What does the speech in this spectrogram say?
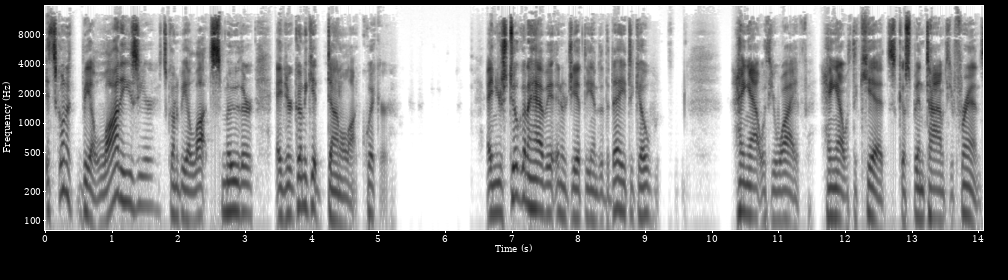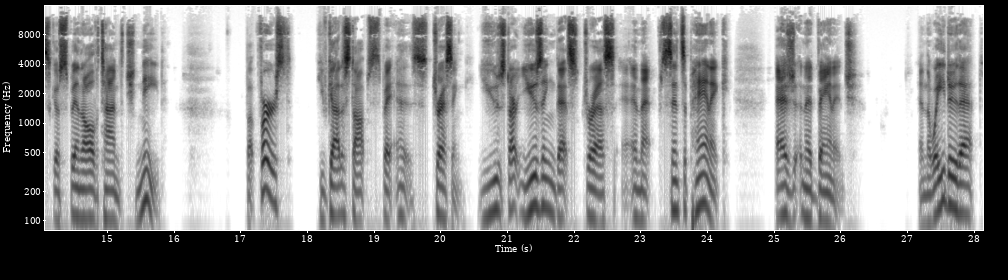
It's going to be a lot easier. It's going to be a lot smoother and you're going to get done a lot quicker. And you're still going to have energy at the end of the day to go hang out with your wife, hang out with the kids, go spend time with your friends, go spend all the time that you need. But first, you've got to stop sp- uh, stressing. You start using that stress and that sense of panic as an advantage. And the way you do that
